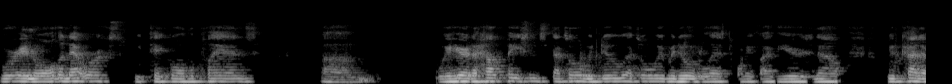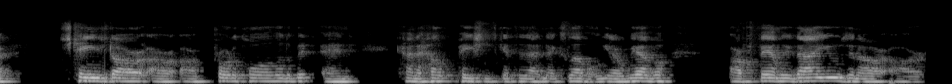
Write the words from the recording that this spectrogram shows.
We're in all the networks. We take all the plans. Um, we're here to help patients. That's all we do. That's all we've been doing for the last twenty-five years now. We've kind of changed our, our, our protocol a little bit and kind of help patients get to that next level. You know, we have a- our family values and our, our,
